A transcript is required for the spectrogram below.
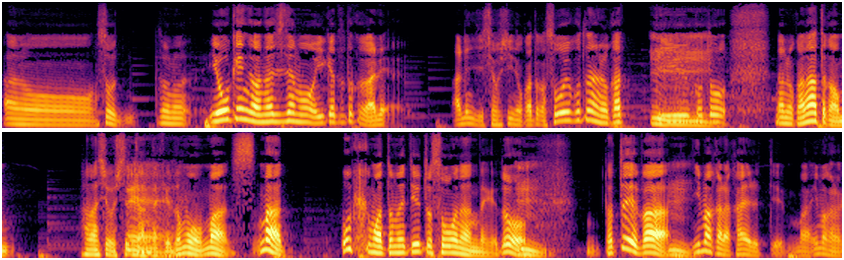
ああのーそうその要件が同じでも言い方とかがあれアレンジしてほしいのかとかそういうことなのかっていうことなのかなとか話をしてたんだけども、まあすまあ大きくまとめて言うとそうなんだけど、うん。例えば、うん。今から帰るっていう、まあ、今から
